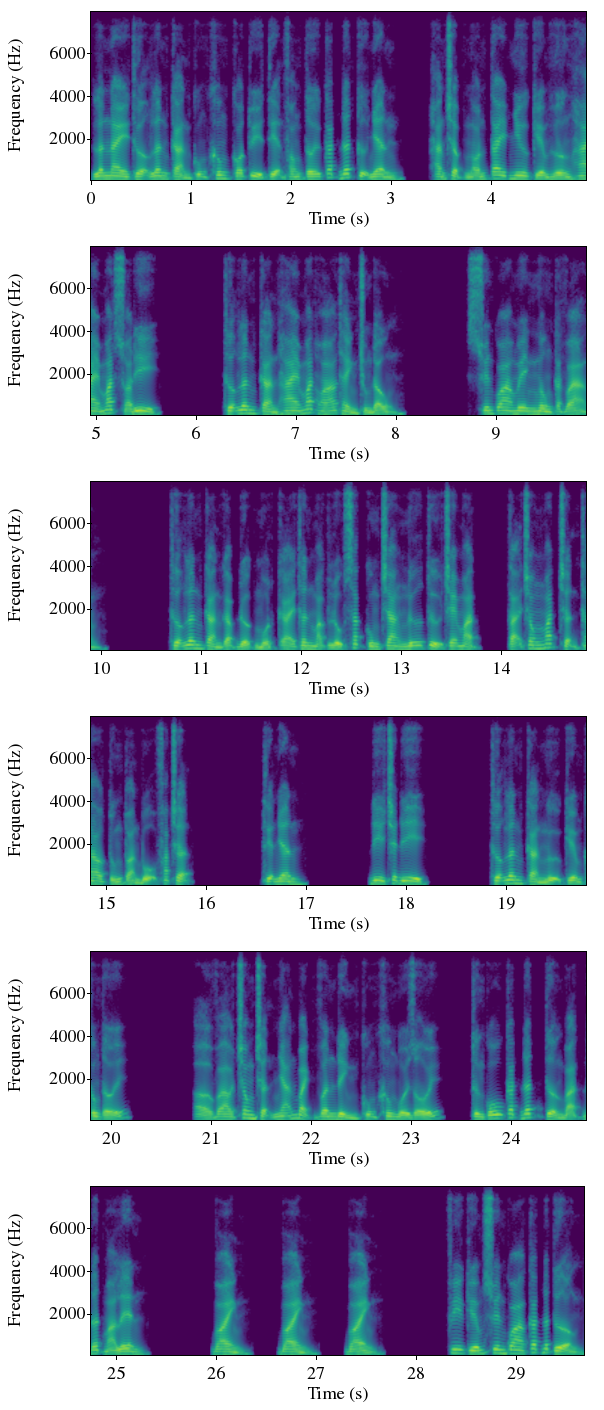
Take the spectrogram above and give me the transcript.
Lần này thượng lân cản cũng không có tùy tiện phóng tới cắt đất cự nhân, hắn chập ngón tay như kiếm hướng hai mắt xóa đi. Thượng lân Càn hai mắt hóa thành trùng đồng. Xuyên qua mênh mông cắt vàng. Thượng lân Càn gặp được một cái thân mặc lục sắc cung trang nữ tử che mặt, tại trong mắt trận thao túng toàn bộ pháp trận. Thiện nhân. Đi chết đi. Thượng lân Càn ngự kiếm công tới. Ở vào trong trận nhãn Bạch Vân Đình cũng không bối rối, từng cỗ cắt đất tường bạt đất mà lên. Bành, bành, bành. Phi kiếm xuyên qua cắt đất tường,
